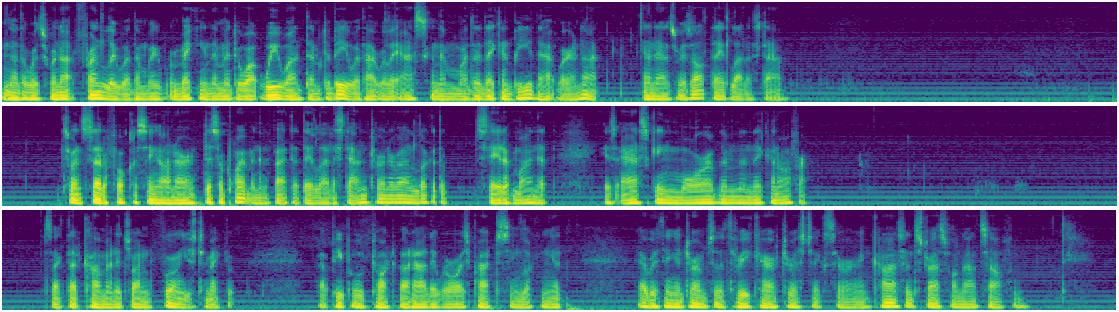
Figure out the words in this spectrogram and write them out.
In other words, we're not friendly with them. We're making them into what we want them to be without really asking them whether they can be that way or not. And as a result, they let us down. So instead of focusing on our disappointment and the fact that they let us down, turn around and look at the state of mind that is asking more of them than they can offer. It's like that comment that Ajaan Fuang used to make about people who talked about how they were always practicing looking at everything in terms of the three characteristics. They are inconstant, stressful, not self. And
